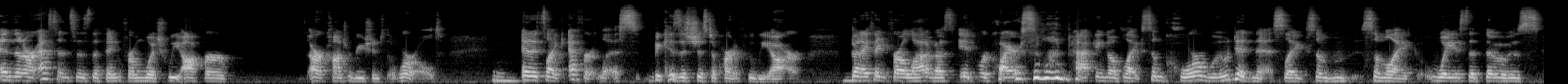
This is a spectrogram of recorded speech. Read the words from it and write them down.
And then our essence is the thing from which we offer our contribution to the world. Mm. and it's like effortless because it's just a part of who we are. But i think for a lot of us it requires some unpacking of like some core woundedness like some some like ways that those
